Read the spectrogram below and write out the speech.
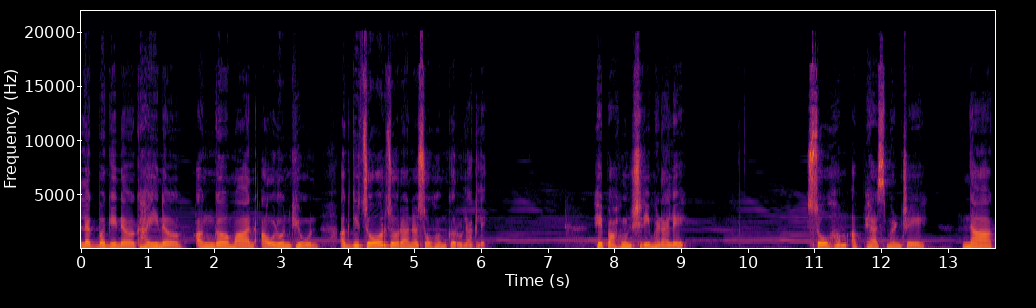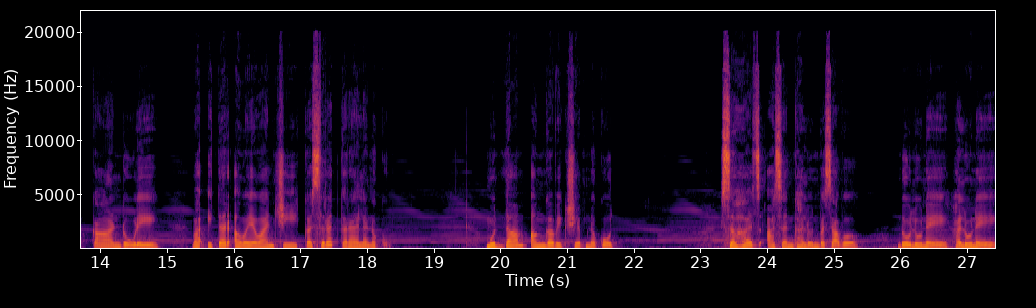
लगबगीनं घाईनं अंग मान आवळून घेऊन अगदी जोर जोरानं सोहम करू लागले. हे पाहून श्री म्हणाले सोहम अभ्यास म्हणजे नाक कान डोळे वा इतर अवयवांची कसरत करायला नको. मुद्दाम अंगविक्षेप नकोत. सहज आसन घालून बसावं डोलू नये हलू नये.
